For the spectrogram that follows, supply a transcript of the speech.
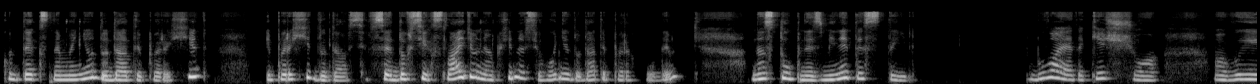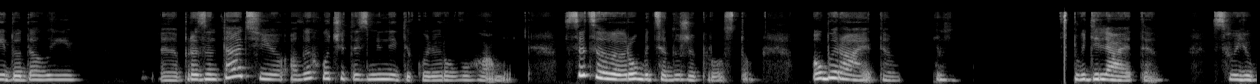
контекстне меню, додати перехід, і перехід додався. Все, до всіх слайдів необхідно сьогодні додати переходи. Наступне змінити стиль. Буває таке, що ви додали е, презентацію, але хочете змінити кольорову гаму. Все це робиться дуже просто. Обираєте, виділяєте свою,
